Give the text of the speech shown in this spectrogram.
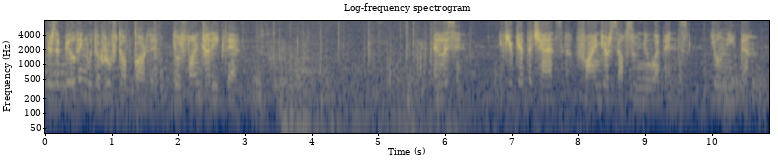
There's a building with a rooftop garden. You'll find Tariq there. And listen, if you get the chance, find yourself some new weapons. You'll need them.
